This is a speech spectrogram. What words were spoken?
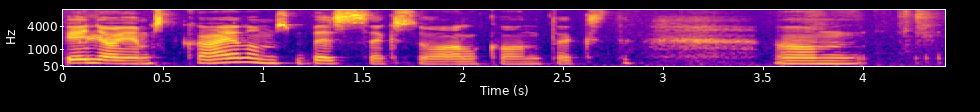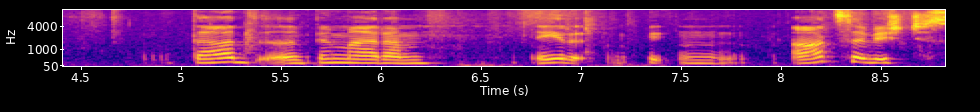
pieļaujams kailums bez seksuāla konteksta. Um, tad, piemēram, ir atsevišķas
